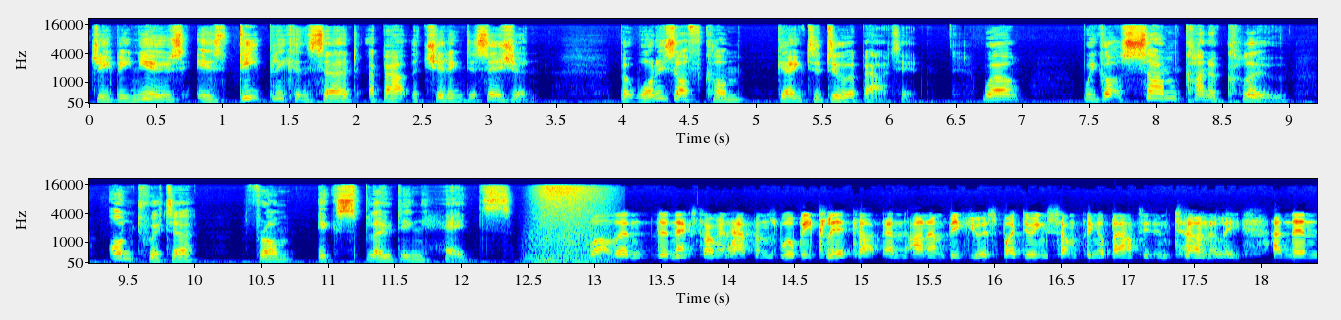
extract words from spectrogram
GB News is deeply concerned about the chilling decision. But what is Ofcom going to do about it? Well, we got some kind of clue on Twitter from Exploding Heads. Well, then the next time it happens we'll be clear cut and unambiguous by doing something about it internally. And then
